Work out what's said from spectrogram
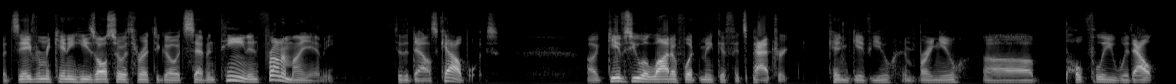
But Xavier McKinney, he's also a threat to go at 17 in front of Miami to the Dallas Cowboys. Uh, gives you a lot of what Minkah Fitzpatrick can give you and bring you, uh, hopefully without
